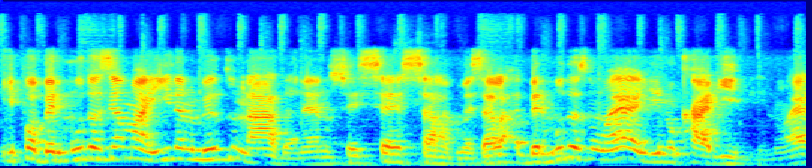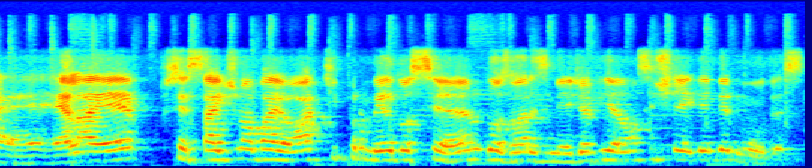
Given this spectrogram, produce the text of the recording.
E, pô, Bermudas é uma ilha no meio do nada, né? Não sei se você sabe, mas ela, Bermudas não é ali no Caribe, não é? Ela é, você sai de Nova York para o meio do oceano, duas horas e meia de avião, você chega em Bermudas.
